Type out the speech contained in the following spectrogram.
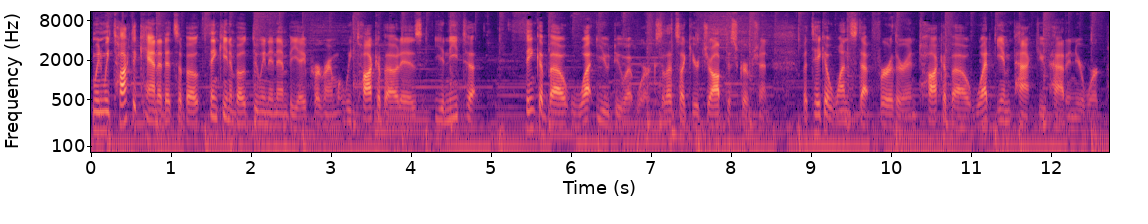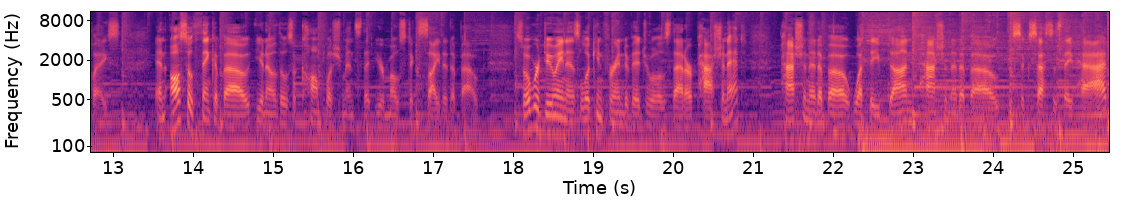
When we talk to candidates about thinking about doing an MBA program, what we talk about is you need to think about what you do at work. So that's like your job description. But take it one step further and talk about what impact you've had in your workplace. And also think about, you know, those accomplishments that you're most excited about. So what we're doing is looking for individuals that are passionate, passionate about what they've done, passionate about the successes they've had,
